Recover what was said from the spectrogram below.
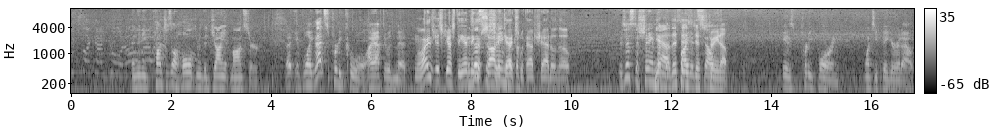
Looks like I'm going and then he punches a hole through the giant monster. Uh, if, like, that's pretty cool, I have to admit. Well, I was just just the ending of Sonic X the- without Shadow though. It's just a shame Yeah, that the this fight is just itself straight up. is pretty boring once you figure it out.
